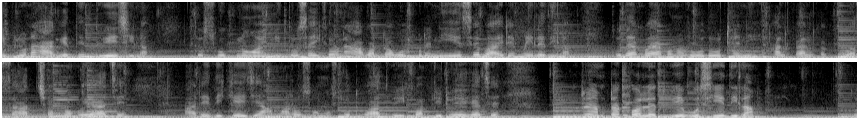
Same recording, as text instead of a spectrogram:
এগুলো না আগের দিন ধুয়েছিলাম। তো শুকনো হয়নি। তো সেই কারণে আবার ডবল করে নিয়ে এসে বাইরে মেলে দিলাম। তো দেখো এখনও রোদ ওঠেনি, হালকা হালকা কুয়াশা আচ্ছন্ন হয়ে আছে। আর এদিকে এই যে আমারও সমস্ত ধোয়াধুয়ি কমপ্লিট হয়ে গেছে। ড্রামটা কলে ধুয়ে বসিয়ে দিলাম। তো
